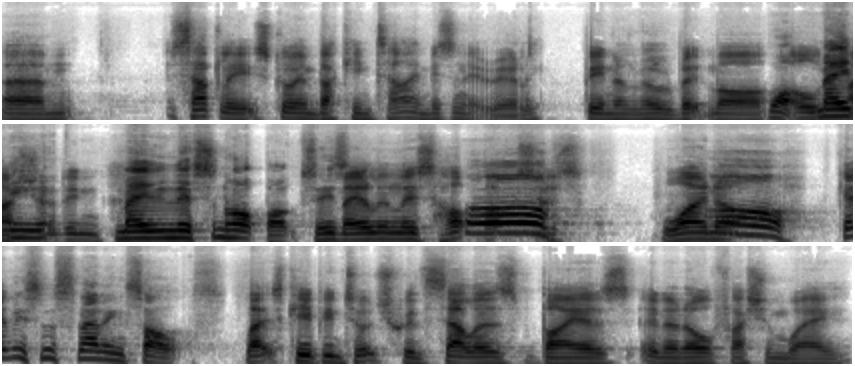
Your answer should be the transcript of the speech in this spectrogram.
Um, sadly, it's going back in time, isn't it? Really, being a little bit more What old mailing, fashioned in mailing lists and hot boxes? mailing list, hot Oh. boxes. Why not? Oh, get me some smelling salts. Let's keep in touch with sellers, buyers in an old fashioned way.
